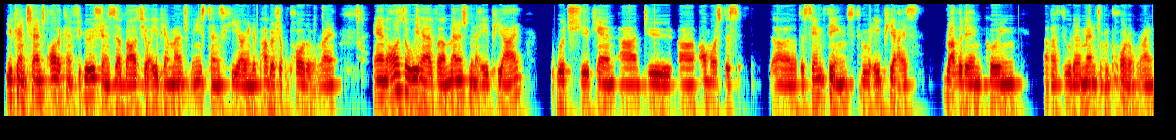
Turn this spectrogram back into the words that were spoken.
you can change all the configurations about your API management instance here in the publisher portal, right? And also we have a management API, which you can uh, do uh, almost the, the same things through APIs rather than going uh, through the management portal, right?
